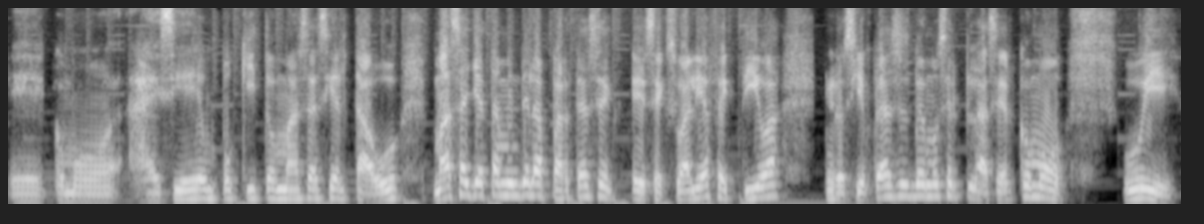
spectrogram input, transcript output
Eh, como así un poquito más hacia el tabú, más allá también de la parte eh, sexual y afectiva, pero siempre a veces vemos el placer como, uy,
